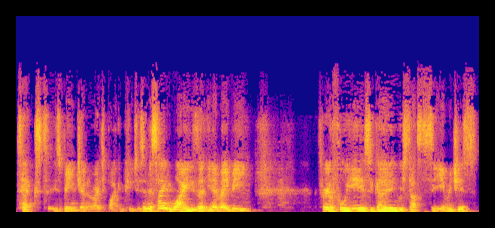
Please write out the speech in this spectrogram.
text is being generated by computers in the same way that, you know, maybe three or four years ago we started to see images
